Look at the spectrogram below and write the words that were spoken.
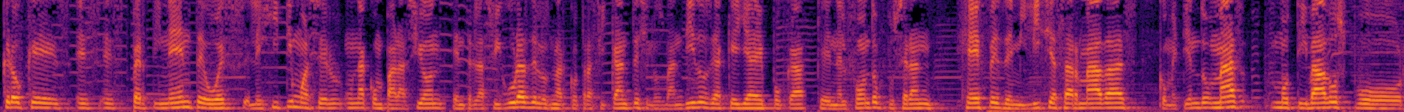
creo que es, es, pertinente o es legítimo hacer una comparación entre las figuras de los narcotraficantes y los bandidos de aquella época, que en el fondo pues eran jefes de milicias armadas, cometiendo más motivados por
